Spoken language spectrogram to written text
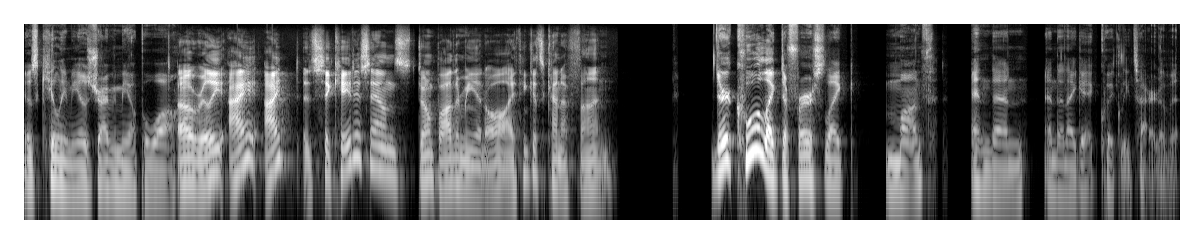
it was killing me. It was driving me up a wall. Oh really? I i cicada sounds don't bother me at all. I think it's kind of fun. They're cool like the first like month and then and then I get quickly tired of it.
